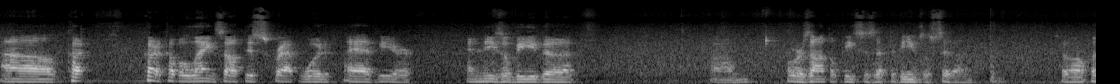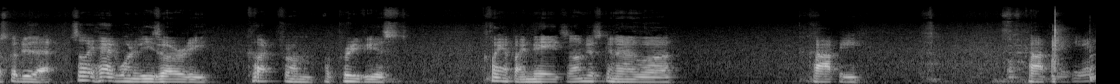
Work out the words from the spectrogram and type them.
I'll cut cut a couple lengths off this scrap wood I have here, and these will be the um, horizontal pieces that the beams will sit on. So let's go do that. So I had one of these already cut from a previous clamp I made, so I'm just going to uh, copy, copy here.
